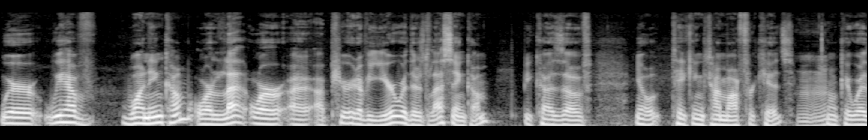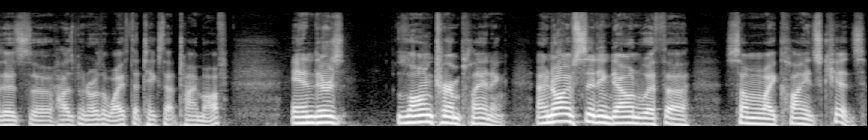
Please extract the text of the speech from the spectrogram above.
where we have one income or le- or a, a period of a year where there's less income because of you know taking time off for kids. Okay whether it's the husband or the wife that takes that time off. And there's long-term planning. I know i'm sitting down with uh, some of my clients kids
